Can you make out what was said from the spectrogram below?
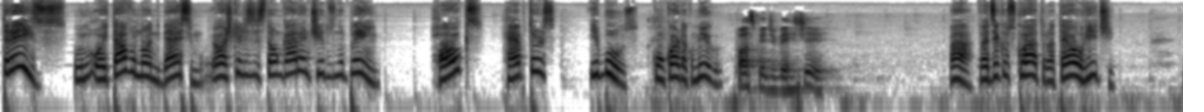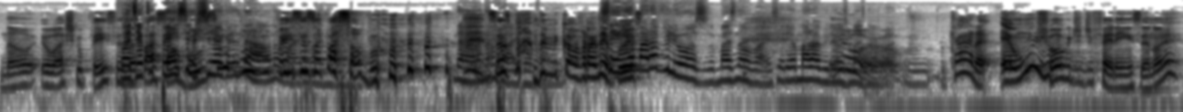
três, o oitavo, nono e décimo, eu acho que eles estão garantidos no play-in. Hawks, Raptors e Bulls. Concorda comigo? Posso me divertir? Ah, vai dizer que os quatro, até o Hit. Não, eu acho que o Pacers Vai o passar o Pacers Bulls. chega- O, Não, o não Pacers vai, vai, não vai. passar o Bulls. Não, não Vocês vai, não podem vai. me cobrar depois. Seria maravilhoso, mas não vai. Seria maravilhoso, Eu- mas não vai. eu- cara, é um jogo de diferença, não é?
